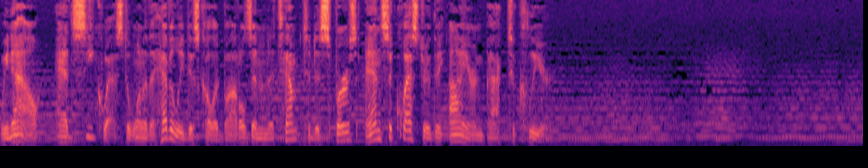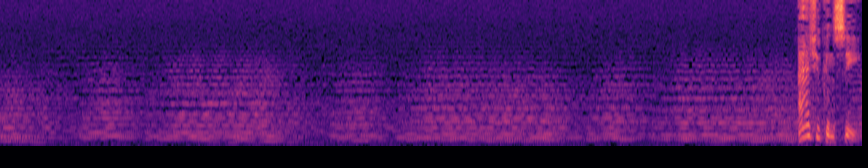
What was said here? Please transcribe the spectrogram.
We now add Sequest to one of the heavily discolored bottles in an attempt to disperse and sequester the iron back to clear. As you can see,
